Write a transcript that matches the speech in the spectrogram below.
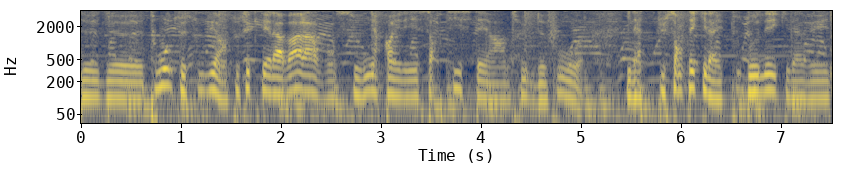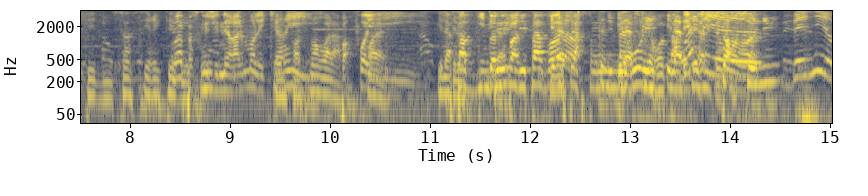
de- de- Tout le monde se souvient. Tous ceux qui étaient là-bas là, vont se souvenir quand il est sorti, c'était un truc de fou. Il a, tu sentais qu'il avait tout donné, qu'il avait été d'une sincérité. Ouais, parce que généralement, les Et carrés, franchement, voilà. parfois, Ouais. Il a il pas il bougé, donne pas- il est pas venu voilà. faire son numéro, il il a repart. fait du torse euh, nu. Benny, euh,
